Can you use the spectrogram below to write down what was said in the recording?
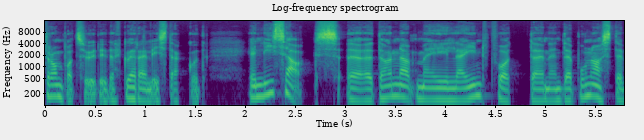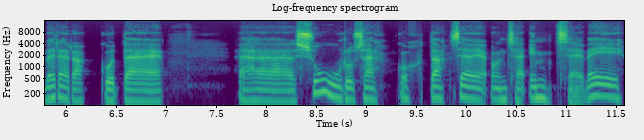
trombotsüüdid ehk verelistakud. ja lisaks äh, ta annab meile infot nende punaste vererakkude Äh, suuruse kohta, see on see MCV äh,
